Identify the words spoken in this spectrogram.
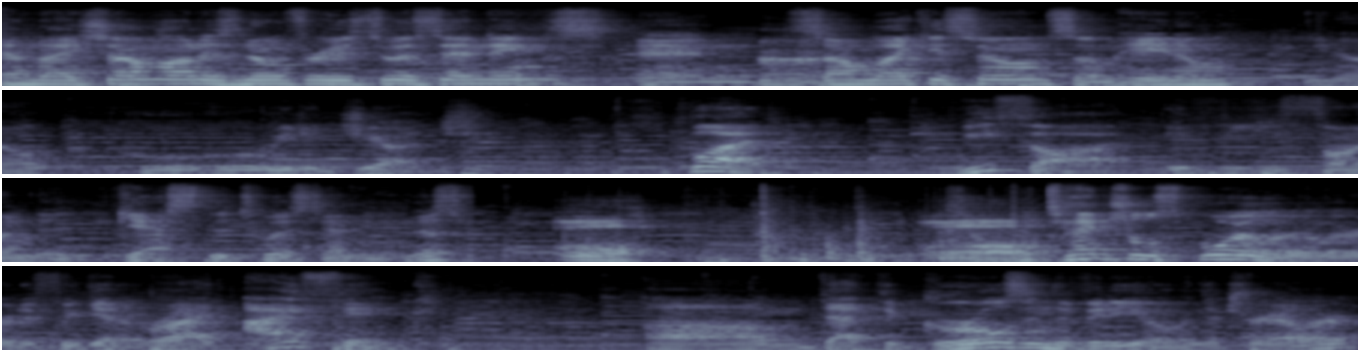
M Night Shyamalan is known for his twist endings, and some like his films, some hate him. You know, who, who are we to judge? But we thought it'd be fun to guess the twist ending in this one. Oh, oh. Potential spoiler alert if we get it right. I think um, that the girls in the video in the trailer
